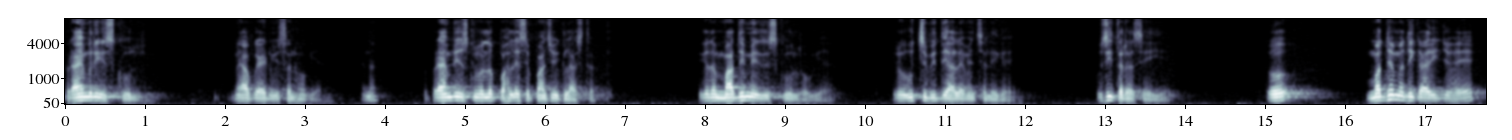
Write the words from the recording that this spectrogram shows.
प्राइमरी स्कूल में आपका एडमिशन हो गया, है ना? तो प्राइमरी स्कूल मतलब पहले से पाँचवीं क्लास तक। ठीक है माध्यमिक स्कूल हो गया। फिर उच्च विद्यालय में चले गए। उसी तरह से ये। तो मध्यम अधिकारी जो है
